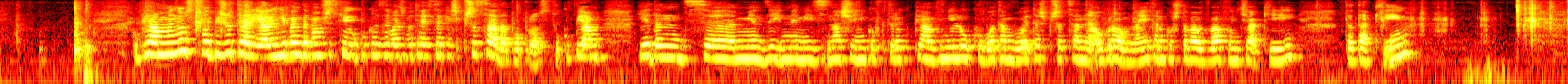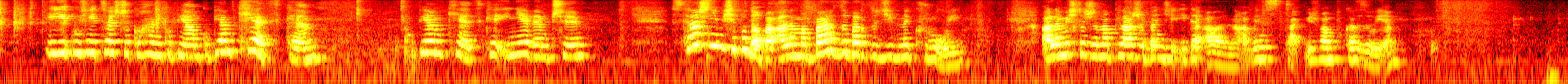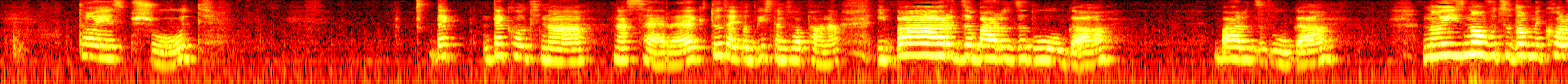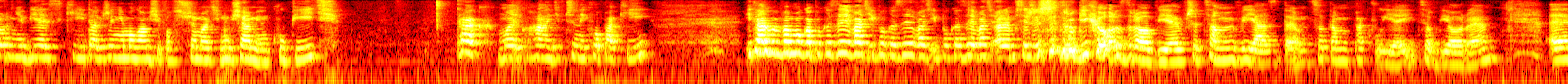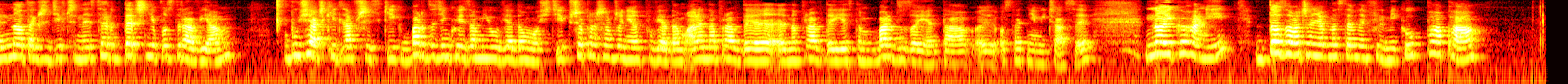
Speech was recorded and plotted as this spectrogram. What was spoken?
Kupiłam mnóstwo biżuterii, ale nie będę Wam wszystkiego pokazywać, bo to jest jakaś przesada po prostu. Kupiłam jeden z między innymi z naszyjników, które kupiłam w Niluku, bo tam były też przeceny ogromne i ten kosztował dwa funciaki. To taki. I później co jeszcze kochani kupiłam? Kupiłam kieckę. Kupiłam kieckę i nie wiem czy... Strasznie mi się podoba, ale ma bardzo, bardzo dziwny krój. Ale myślę, że na plaży będzie idealna, więc tak, już Wam pokazuję. To jest przód. Dek dekolt na, na serek. Tutaj pod biustem złapana. I bardzo, bardzo długa. Bardzo długa. No i znowu cudowny kolor niebieski, także nie mogłam się powstrzymać i musiałam ją kupić. Tak, moje kochane dziewczyny i chłopaki. I tak bym Wam mogła pokazywać i pokazywać i pokazywać, ale myślę, że jeszcze drugi haul zrobię przed samym wyjazdem, co tam pakuję i co biorę. E, No, także dziewczyny, serdecznie pozdrawiam. Buziaczki dla wszystkich. Bardzo dziękuję za miłe wiadomości. Przepraszam, że nie odpowiadam, ale naprawdę, naprawdę jestem bardzo zajęta y, ostatnimi czasy. No i kochani, do zobaczenia w następnym filmiku. Pa, pa!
